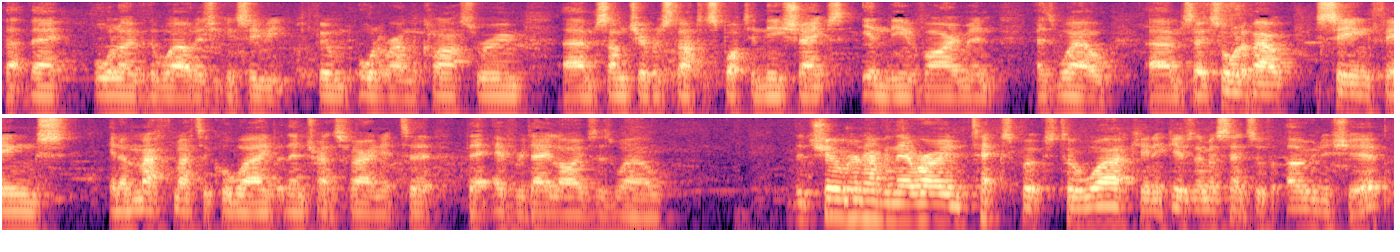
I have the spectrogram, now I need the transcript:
that they're all over the world. As you can see, we filmed all around the classroom. Um, some children started spotting these shapes in the environment as well. Um, so it's all about seeing things in a mathematical way, but then transferring it to their everyday lives as well the children having their own textbooks to work in, it gives them a sense of ownership.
